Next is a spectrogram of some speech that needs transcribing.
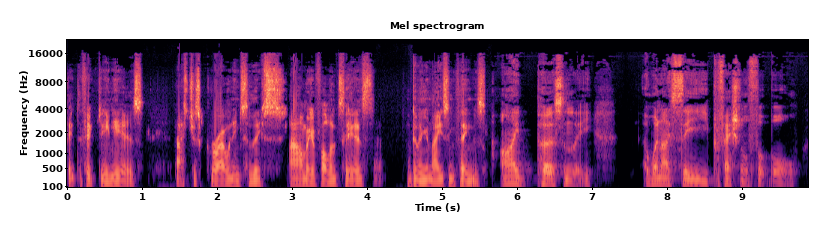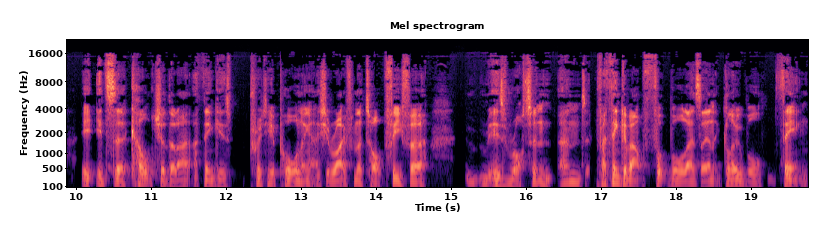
the 15 years, that's just grown into this army of volunteers doing amazing things. I personally, when I see professional football, it, it's a culture that I, I, think is pretty appalling, actually, right from the top. FIFA is rotten. And if I think about football as a global thing,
